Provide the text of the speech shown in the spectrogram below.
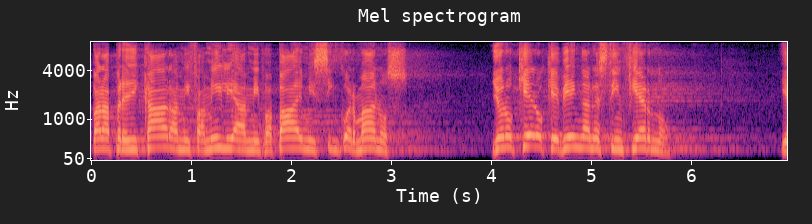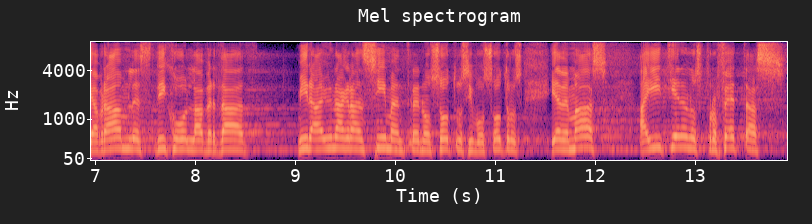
para predicar a mi familia, a mi papá y mis cinco hermanos. Yo no quiero que vengan a este infierno. Y Abraham les dijo la verdad. Mira, hay una gran cima entre nosotros y vosotros. Y además, ahí tienen los profetas.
